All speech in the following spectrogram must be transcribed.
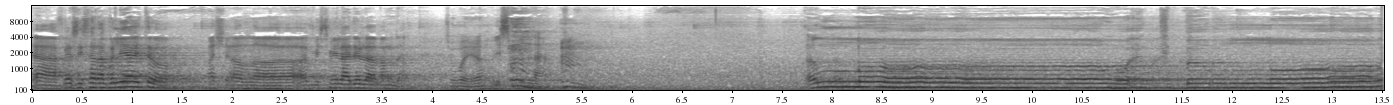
ya, versi suara beliau itu. Masya Allah. Bismillah dulu abang dah. Coba ya. Bismillah. Allahu Akbar Allahu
